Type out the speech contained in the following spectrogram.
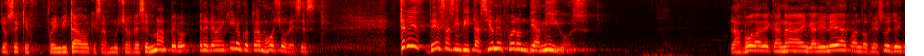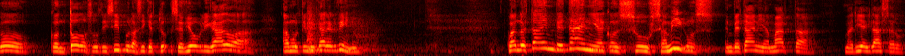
Yo sé que fue invitado quizás muchas veces más, pero en el Evangelio encontramos ocho veces. Tres de esas invitaciones fueron de amigos. Las bodas de Caná en Galilea, cuando Jesús llegó con todos sus discípulos, así que se vio obligado a, multiplicar el vino. Cuando está en Betania con sus amigos, en Betania, Marta, María y Lázaro,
